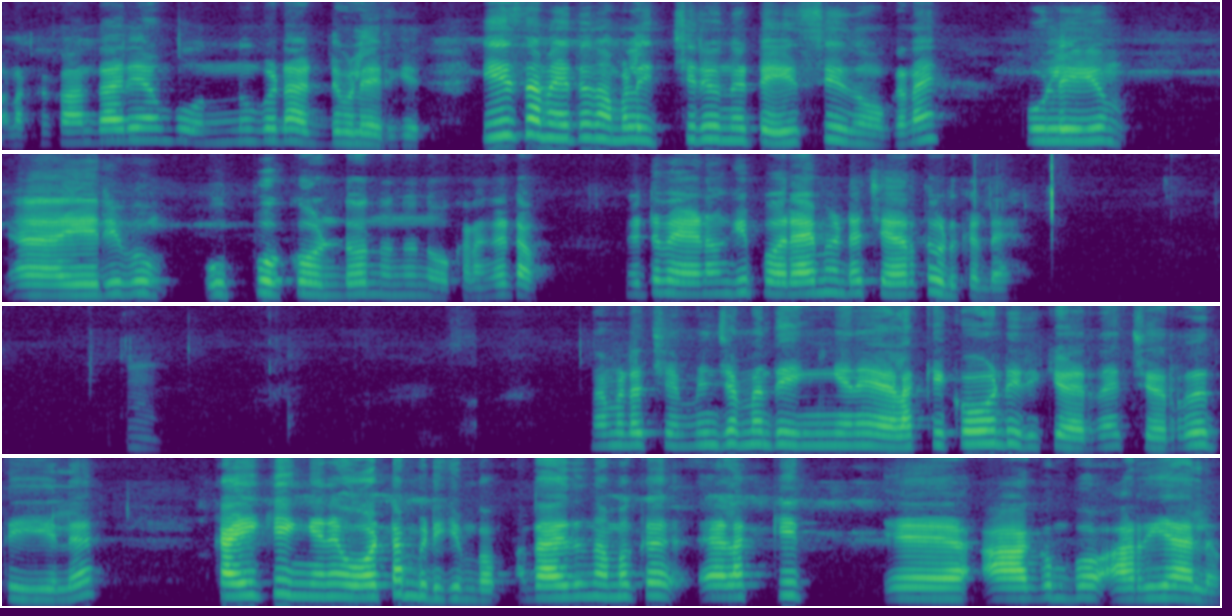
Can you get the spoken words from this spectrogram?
ഉണക്കക്കാന്താരി ആകുമ്പോൾ ഒന്നും കൂടെ അടിപൊളിയായിരിക്കും. ഈ സമയത്ത് നമ്മൾ ഇച്ചിരി ഒന്ന് ടേസ്റ്റ് ചെയ്ത് നോക്കണേ. പുളിയും എരിവും ഉപ്പും ഒക്കെ ഉണ്ടോ എന്നൊന്ന് നോക്കണം കേട്ടോ. എന്നിട്ട് വേണമെങ്കിൽ പോരായ്മ ഉണ്ടെ? ചേർത്ത് കൊടുക്കണ്ടേ? നമ്മുടെ ചെമ്മീൻ ചമ്മന്തി ഇങ്ങനെ ഇളക്കിക്കൊണ്ടിരിക്കുവായിരുന്നു ചെറു തീയിൽ കൈക്ക് ഇങ്ങനെ ഓട്ടം പിടിക്കുമ്പം അതായത് നമുക്ക് ഇളക്കി ആകുമ്പോൾ അറിയാലോ.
